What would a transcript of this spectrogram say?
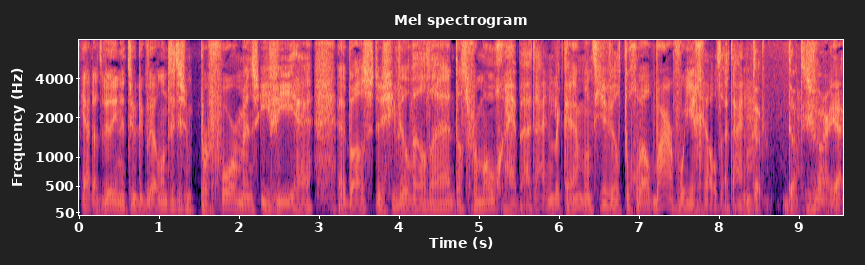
Ja, dat wil je natuurlijk wel, want het is een performance EV, hè, Bas. Dus je wil wel dat vermogen hebben uiteindelijk, hè. Want je wilt toch wel waar voor je geld uiteindelijk. Dat, dat is waar, ja.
